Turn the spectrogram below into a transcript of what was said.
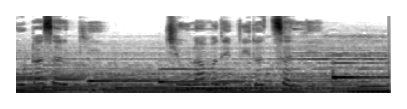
घोटासारखी जीवनामध्ये विरत चालली.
